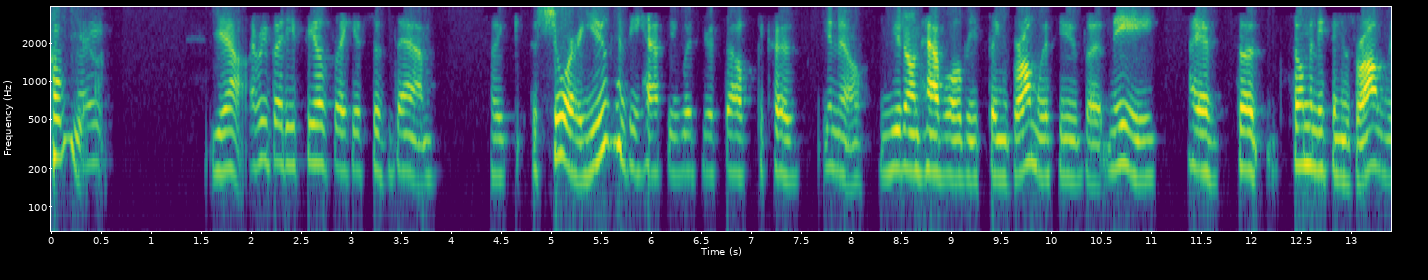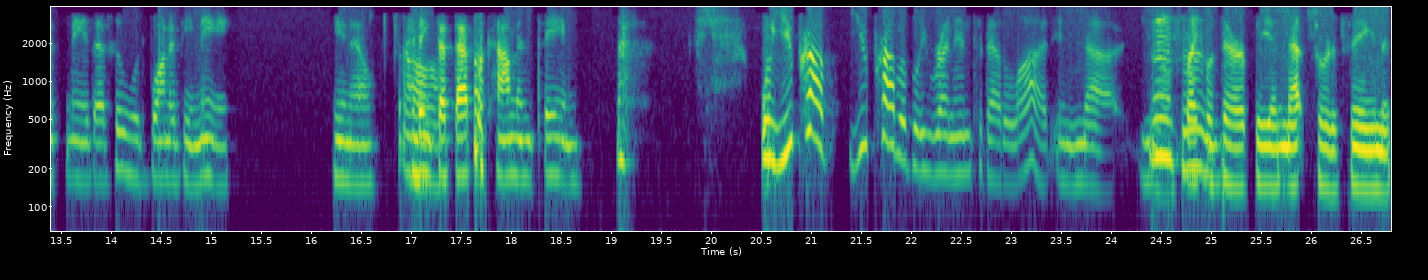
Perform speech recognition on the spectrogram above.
oh yeah right? Yeah. Everybody feels like it's just them. Like, sure, you can be happy with yourself because, you know, you don't have all these things wrong with you, but me, I have so so many things wrong with me that who would want to be me? You know, oh. I think that that's a common theme. well, you prob you probably run into that a lot in uh, you know mm-hmm. psychotherapy and that sort of thing, and,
